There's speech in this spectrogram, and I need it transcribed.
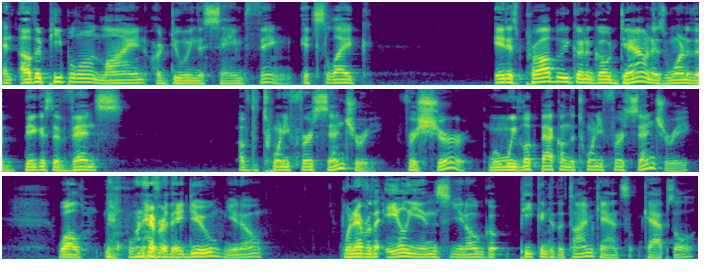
And other people online are doing the same thing. It's like it is probably going to go down as one of the biggest events of the 21st century, for sure. When we look back on the 21st century, well, whenever they do, you know, whenever the aliens, you know, go peek into the time cancel, capsule,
